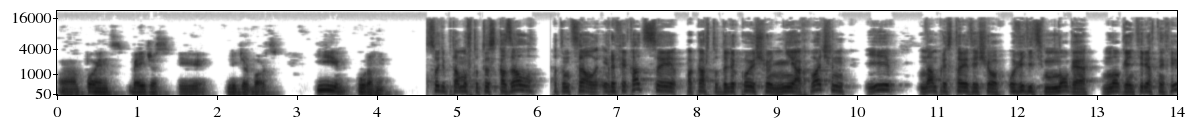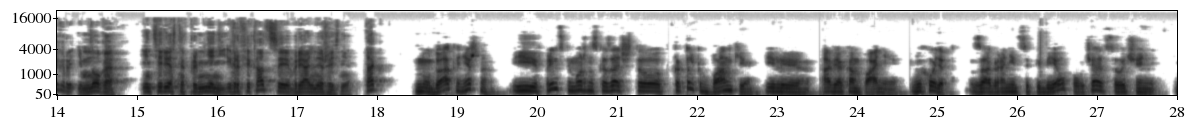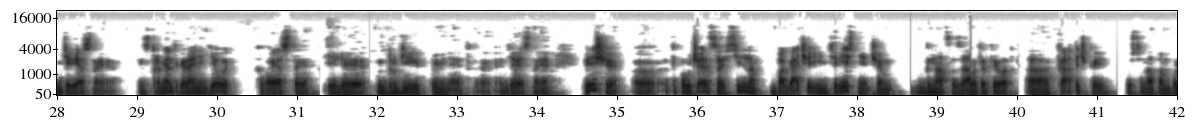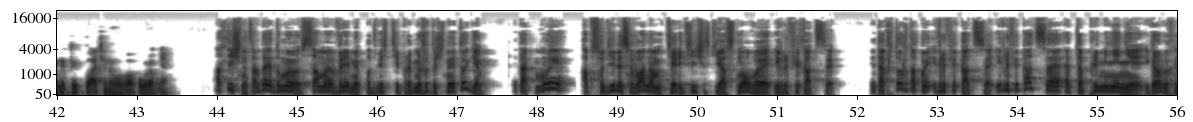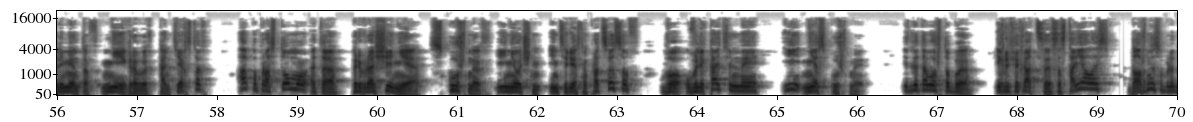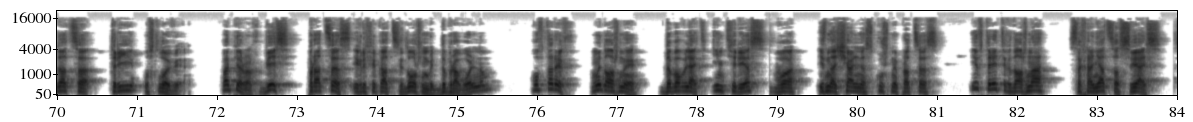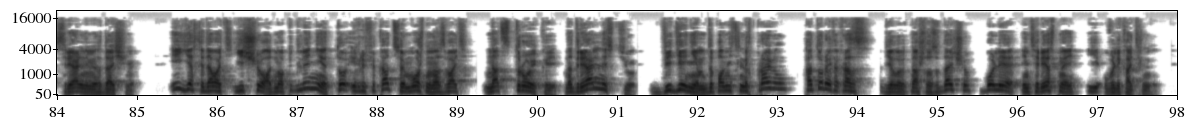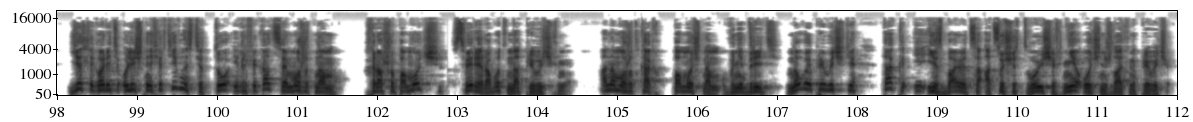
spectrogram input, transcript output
э, Points, Badges и Leaderboards. И уровни. Судя по тому, что ты сказал, потенциал игрофикации пока что далеко еще не охвачен, и нам предстоит еще увидеть много, много интересных игр и много интересных применений игрофикации в реальной жизни. Так? Ну да, конечно. И, в принципе, можно сказать, что как только банки или авиакомпании выходят за границы PBL, получаются очень интересные инструменты, когда они делают квесты или другие применяют э, интересные вещи, э, это получается сильно богаче и интереснее, чем гнаться за вот этой вот э, карточкой, пусть она там будет и платинового уровня. Отлично, тогда я думаю, самое время подвести промежуточные итоги. Итак, мы обсудили с Иваном теоретические основы игрофикации. Итак, что же такое игрофикация? Игрофикация – это применение игровых элементов в неигровых контекстах, а по-простому это превращение скучных и не очень интересных процессов в увлекательные и не скучные. И для того, чтобы игрификация состоялась, должны соблюдаться три условия. Во-первых, весь процесс игрификации должен быть добровольным. Во-вторых, мы должны добавлять интерес в изначально скучный процесс. И в-третьих, должна сохраняться связь с реальными задачами. И если давать еще одно определение, то игрификацию можно назвать надстройкой над реальностью, введением дополнительных правил, которые как раз делают нашу задачу более интересной и увлекательной. Если говорить о личной эффективности, то игрификация может нам хорошо помочь в сфере работы над привычками. Она может как помочь нам внедрить новые привычки, так и избавиться от существующих не очень желательных привычек.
